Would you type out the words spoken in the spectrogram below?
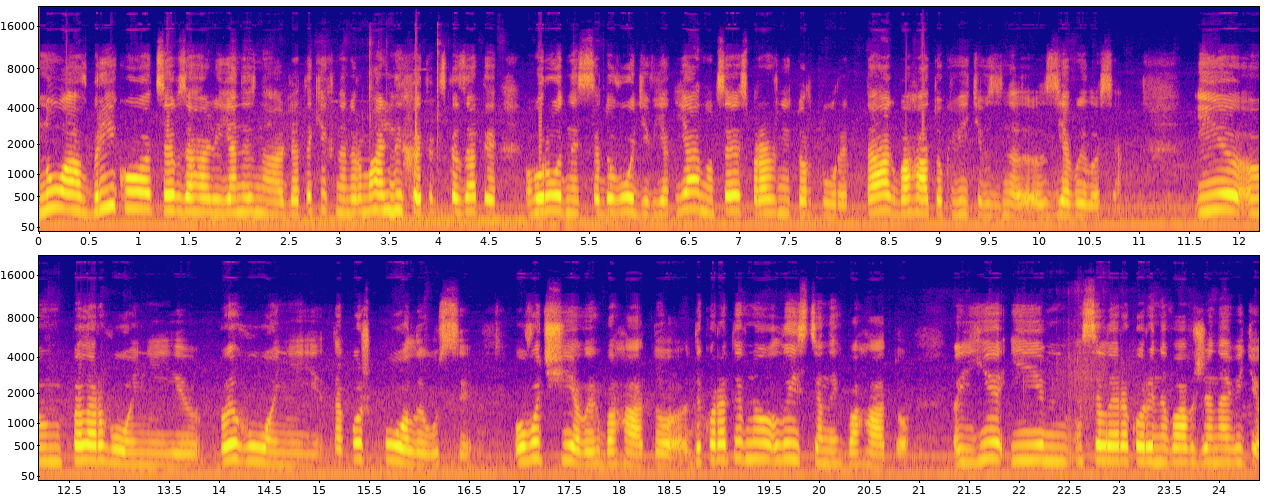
Ну а в Бріко це взагалі, я не знаю, для таких ненормальних, так сказати, городниць, садоводів, як я, ну це справжні тортури. Так багато квітів з'явилося. І ем, пеларгонії, бегонії, також колеуси, овочевих багато, декоративно-листяних багато. Є і селера коринова, вже навіть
